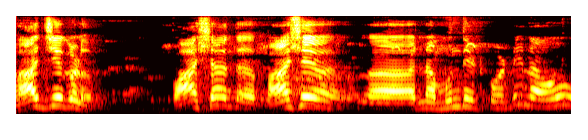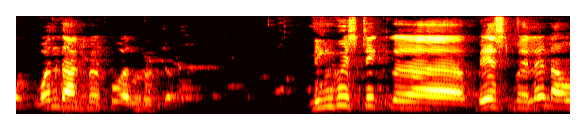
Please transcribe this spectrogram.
ರಾಜ್ಯಗಳು ಭಾಷಾ ಭಾಷೆ ಅನ್ನ ಮುಂದಿಟ್ಕೊಂಡು ನಾವು ಒಂದಾಗಬೇಕು ಅಂದ್ಬಿಟ್ಟು. ಲಿಂಗ್ವಿಸ್ಟಿಕ್ ಬೇಸ್ ಮೇಲೆ ನಾವು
